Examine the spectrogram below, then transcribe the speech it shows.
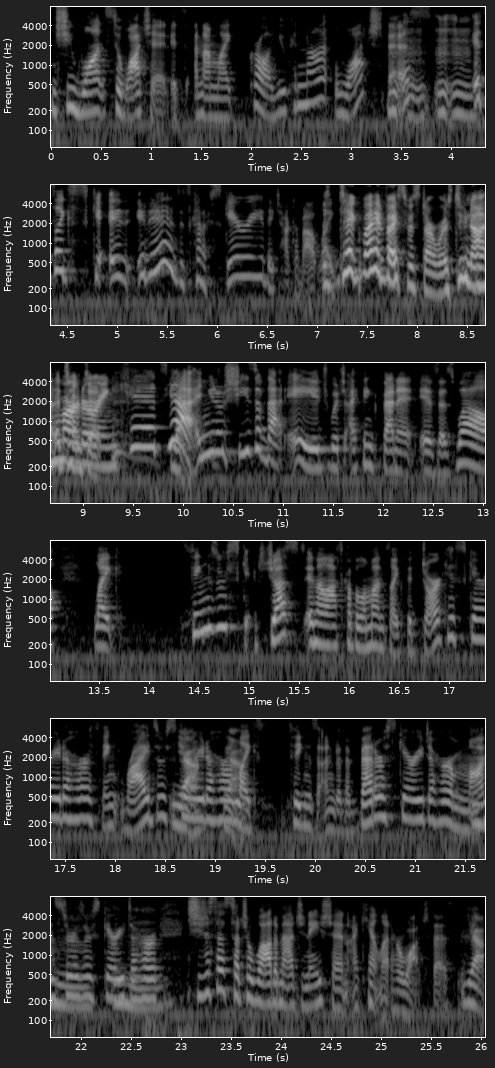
and she wants to watch it. It's and I'm like, girl, you cannot watch this. Mm-mm. It's like it, it is. It's kind of scary. They talk about like Take my advice with Star Wars. Do not attempt murdering kids. Yeah. and you know she's of that age, which I think Bennett is as well. Like things are sca- just in the last couple of months. Like the dark is scary to her. Thing rides are Yeah, scary to her. yeah. Like things under the bed are scary to her. Monsters Mm-hmm. are scary to her. She just has such a wild imagination. I can't let her watch this. Yeah.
